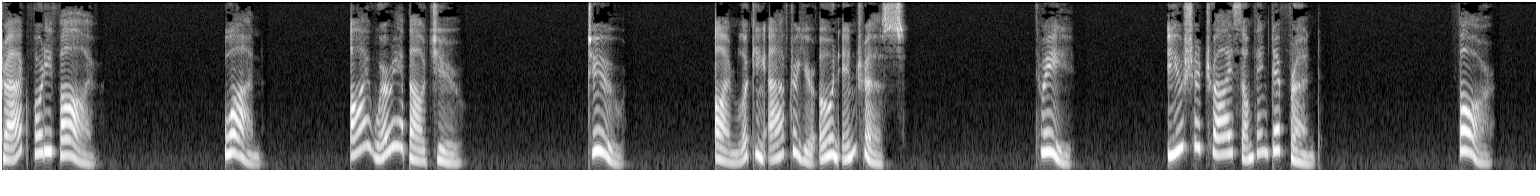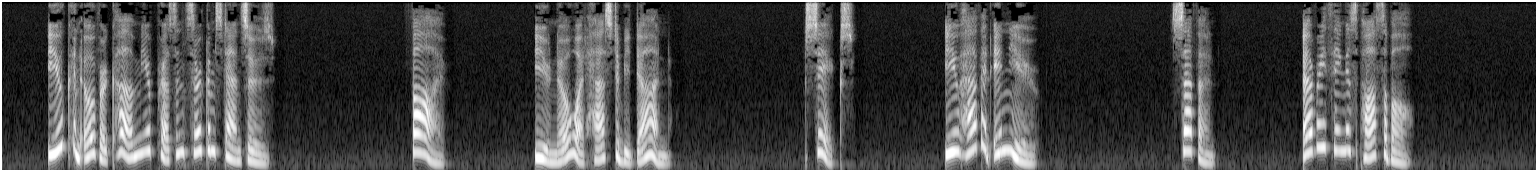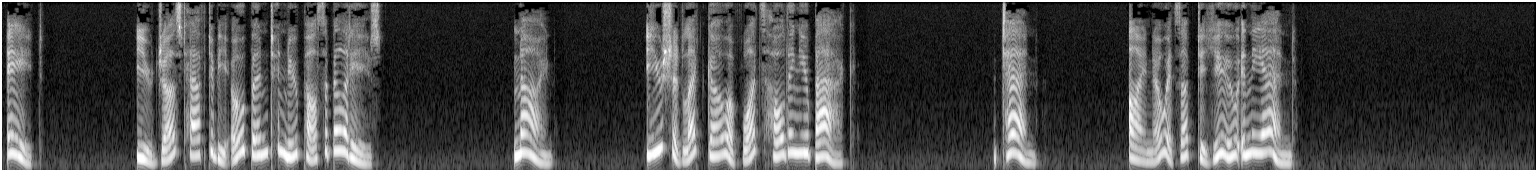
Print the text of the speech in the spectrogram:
Track 45. 1. I worry about you. 2. I'm looking after your own interests. 3. You should try something different. 4. You can overcome your present circumstances. 5. You know what has to be done. 6. You have it in you. 7. Everything is possible. 8. You just have to be open to new possibilities. 9. You should let go of what's holding you back. 10. I know it's up to you in the end.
